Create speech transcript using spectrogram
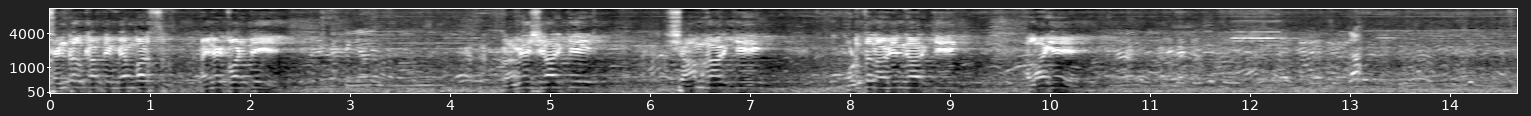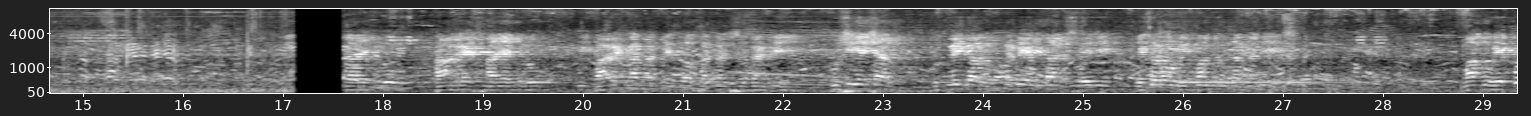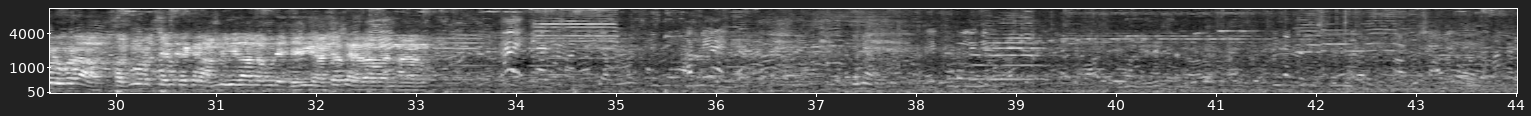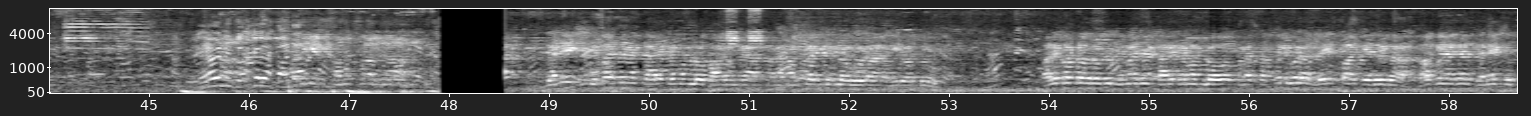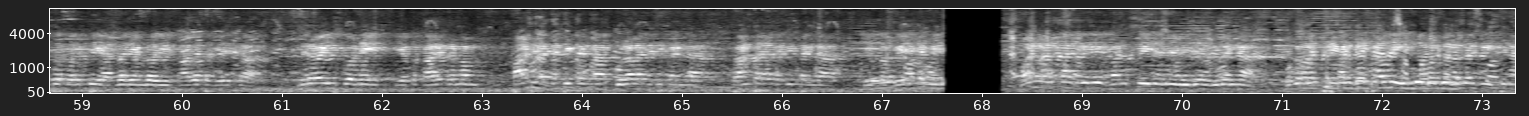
సెంట్రల్ కమిటీ మెంబర్స్ అయినటువంటి రమేష్ గారికి శ్యామ్ గారికి ఉడత నవీన్ గారికి అలాగే కాంగ్రెస్ నాయకులు ఈ కార్యక్రమానికి ఎంతో సహకరించినటువంటి కృషి చేశారు. రుక్మిణి గారు ఒకటే ఉండాలి స్టేజ్ ఎక్కడో ఉండాలని మాకు ఎప్పుడు కూడా సగూడ చెల్లి దగ్గర అన్ని విధాలు ఉండే జరిగి అశోక్ రావు అన్నారు గణేష్ నిమజ్జన కార్యక్రమంలో భాగంగా మన మల్కాజ్గిరిలో కూడా ఈరోజు పదకొండవ రోజు నిమజ్జన కార్యక్రమంలో మన సభ్యులు కూడా లేక్ పార్క్ ఎదురుగా భాగ్యనగర్ గణేష్ ఉత్సవ సమితి ఆధ్వర్యంలో ఈ స్వాగత వేదిక నిర్వహించుకొని ఈ యొక్క కార్యక్రమం పార్టీలకు అతీతంగా కులాలకు అతీతంగా ప్రాంతాలకు అతీతంగా ఈ యొక్క వేదిక మీద వన్ మల్కాజ్గిరి వన్ స్టేజ్ అనే విధ- విధంగా ఒక మంచి సందేశాన్ని హిందూ బంధువులందరికీ ఇచ్చిన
